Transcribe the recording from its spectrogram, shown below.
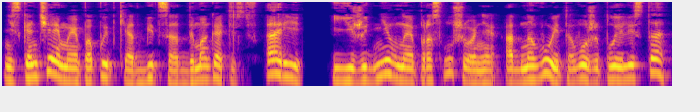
нескончаемые попытки отбиться от домогательств Арии и ежедневное прослушивание одного и того же плейлиста,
